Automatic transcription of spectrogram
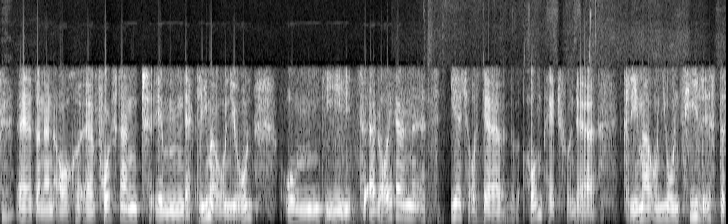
genau. äh, sondern auch äh, Vorstand in der Klimaunion. Um die zu erläutern, äh, zitiere ich aus der Homepage von der Klimaunion. Ziel ist es,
